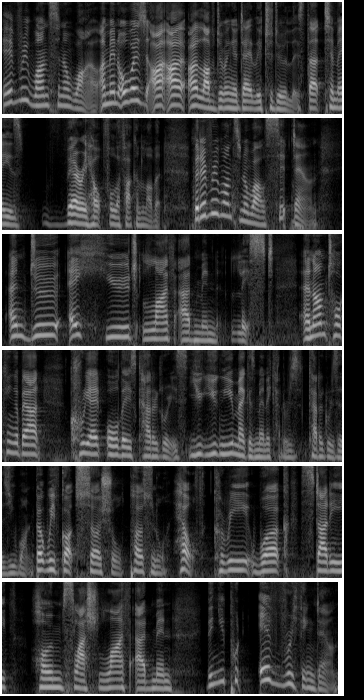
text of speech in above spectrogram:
every once in a while. I mean, always, I, I, I love doing a daily to do list. That to me is very helpful. I fucking love it. But every once in a while, sit down and do a huge life admin list. And I'm talking about create all these categories. You, you, you make as many categories, categories as you want. But we've got social, personal, health, career, work, study, home slash life admin then you put everything down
